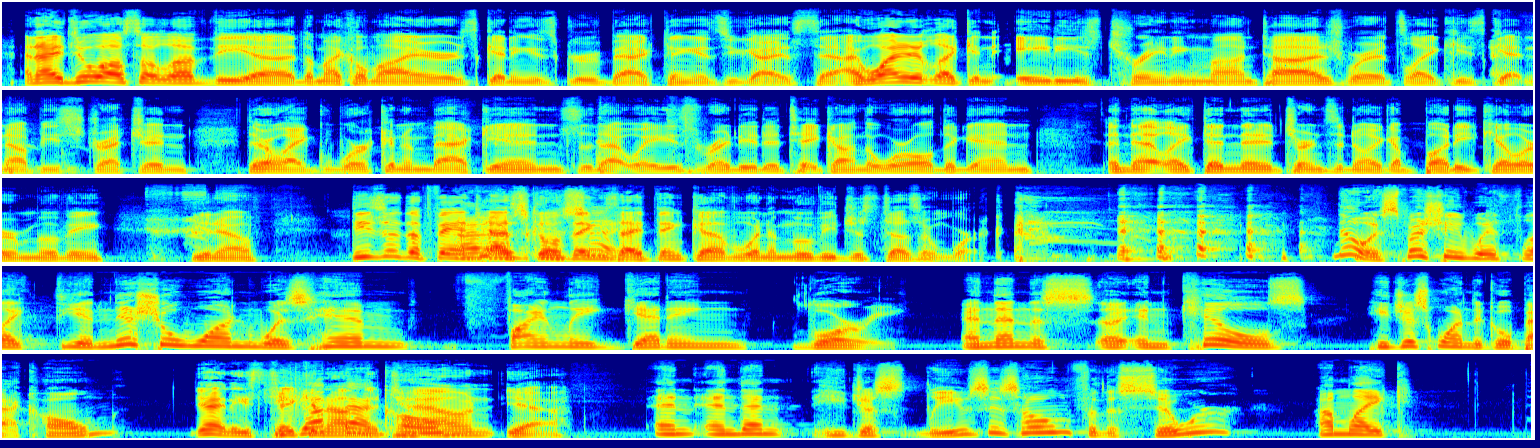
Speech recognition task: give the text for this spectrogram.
And I do also love the uh, the Michael Myers getting his groove back thing, as you guys said. I wanted like an '80s training montage where it's like he's getting up, he's stretching, they're like working him back in, so that way he's ready to take on the world again. And that like then then it turns into like a buddy killer movie, you know. These are the fantastical gonna things say. I think of when a movie just doesn't work. No, especially with like the initial one was him finally getting Laurie. And then this uh, in Kills, he just wanted to go back home. yeah, and he's He taking on the back home. town. Yeah, And and then he just leaves his home for the sewer. I'm like,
